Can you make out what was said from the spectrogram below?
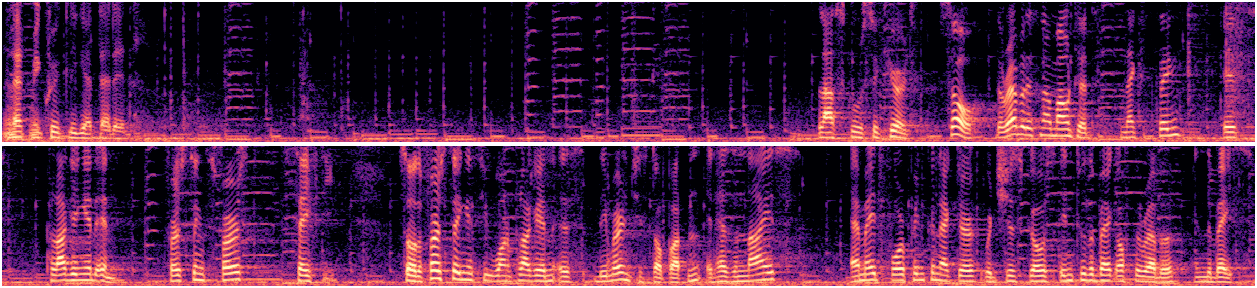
Let me quickly get that in. Last screw secured. So the Rebel is now mounted. Next thing is plugging it in. First things first, safety. So the first thing is you want to plug in is the emergency stop button. It has a nice M8 4-pin connector which just goes into the back of the Rebel in the base.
